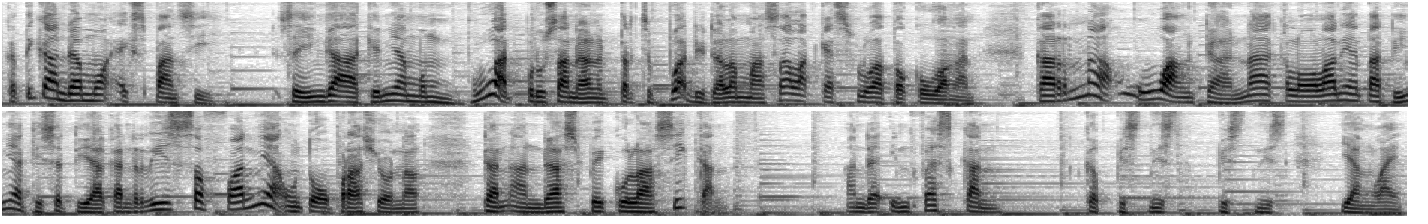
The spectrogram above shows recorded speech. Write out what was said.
Ketika Anda mau ekspansi sehingga akhirnya membuat perusahaan terjebak di dalam masalah cash flow atau keuangan karena uang dana kelolaan yang tadinya disediakan reserve untuk operasional dan Anda spekulasikan Anda investkan ke bisnis-bisnis yang lain.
